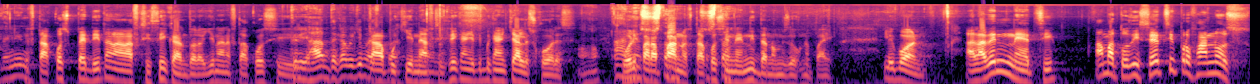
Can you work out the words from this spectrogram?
δεν είναι. 705 ήταν, αλλά αυξηθήκαν τώρα, γίνανε 730. 30, κάπου εκεί, κάπου εκεί ναι, αυξηθήκαν γιατί μπήκαν και άλλες χώρες. Uh-huh. Μπορεί ναι, παραπάνω, σωστά, 790 νομίζω έχουν πάει. Λοιπόν, αλλά δεν είναι έτσι. Άμα το δεις έτσι, προφανώς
